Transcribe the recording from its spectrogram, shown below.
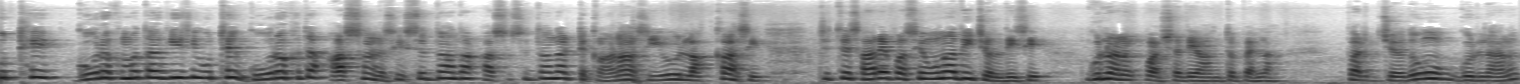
ਉੱਥੇ ਗੋਰਖ ਮਤਾ ਕੀ ਸੀ? ਉੱਥੇ ਗੋਰਖ ਦਾ ਆਸਣ ਸੀ, ਸਿੱਧਾਂ ਦਾ ਆਸ ਸਿੱਧਾਂ ਦਾ ਟਿਕਾਣਾ ਸੀ, ਉਹ ਇਲਾਕਾ ਸੀ, ਜਿੱਥੇ ਸਾਰੇ ਪਾਸੇ ਉਹਨਾਂ ਦੀ ਚਲਦੀ ਸੀ, ਗੁਰੂ ਨਾਨਕ ਪਾਤਸ਼ਾਹ ਦੇ ਆਉਣ ਤੋਂ ਪਹਿਲਾਂ। ਪਰ ਜਦੋਂ ਗੁਰੂ ਨਾਨਕ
